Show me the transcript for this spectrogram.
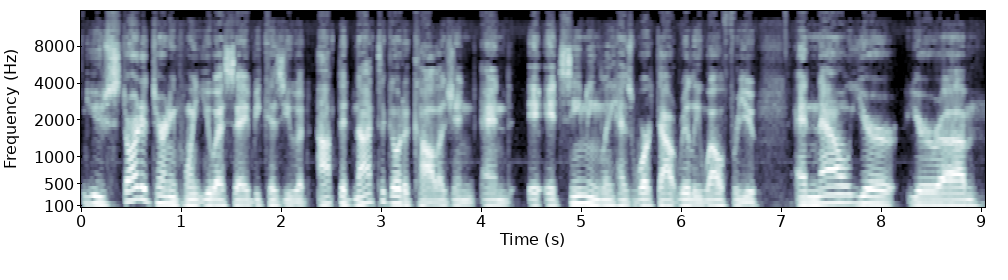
you started Turning Point USA because you had opted not to go to college, and and it, it seemingly has worked out really well for you. And now you're you're um,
